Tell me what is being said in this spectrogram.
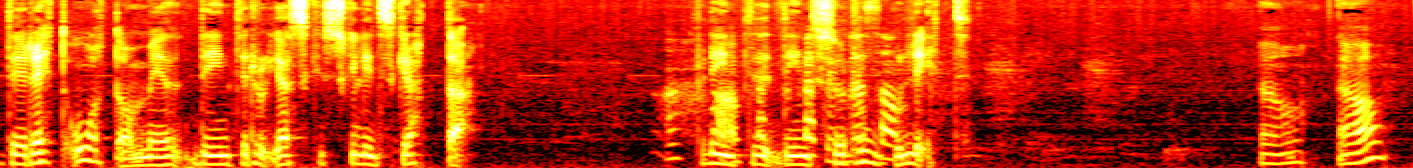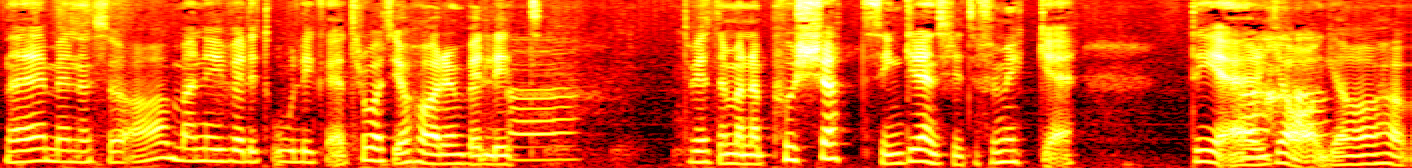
det är rätt åt dem, men det är inte, jag sk- skulle inte skratta. För det är Aha, inte, det är inte så intressant. roligt. Ja, ja, nej men alltså, ja, man är ju väldigt olika. Jag tror att jag har en väldigt, Ja. Du vet när man har pushat sin gräns lite för mycket. Det är Aha. jag. Jag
